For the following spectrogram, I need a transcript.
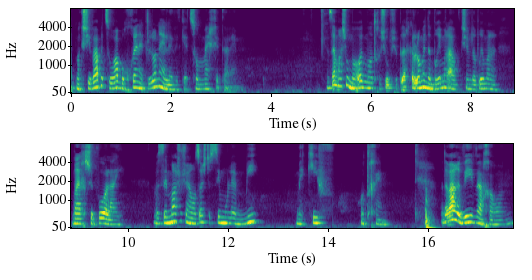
את מקשיבה בצורה בוחנת, לא נעלבת, כי את סומכת עליהם. זה משהו מאוד מאוד חשוב, שבדרך כלל לא מדברים עליו כשמדברים על מה יחשבו עליי. אבל זה משהו שאני רוצה שתשימו לב, מי מקיף אתכם. הדבר הרביעי והאחרון,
